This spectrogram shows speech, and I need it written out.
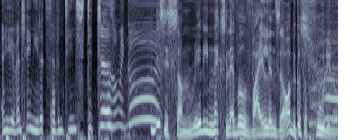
and he eventually needed 17 stitches. Oh my god. This is some really next level violence, uh, all because of food, you know.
